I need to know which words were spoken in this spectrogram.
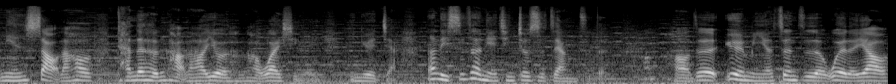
年少然后弹得很好，然后又有很好外形的音乐家。那李斯特年轻就是这样子的。好，这乐迷啊，甚至为了要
